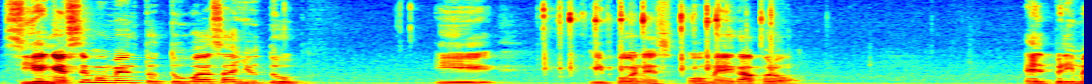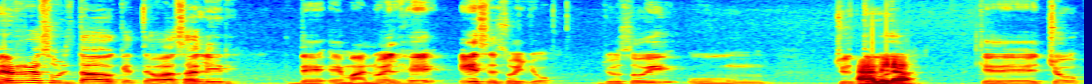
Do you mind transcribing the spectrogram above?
si en este momento tú vas a YouTube y y pones Omega Pro, el primer resultado que te va a salir de Emanuel G, ese soy yo. Yo soy un youtuber ah, que de hecho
